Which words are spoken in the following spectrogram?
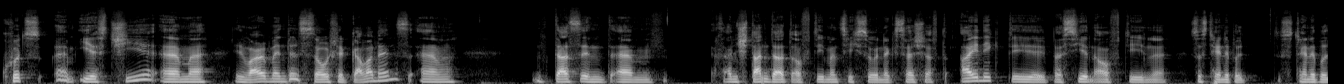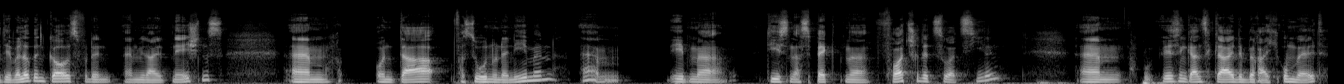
kurz ähm, ESG, ähm, Environmental Social Governance. Ähm, das sind ähm, ein Standard, auf den man sich so in der Gesellschaft einigt. Die basieren auf den Sustainable, Sustainable Development Goals von den ähm, United Nations. Ähm, und da versuchen Unternehmen ähm, eben äh, diesen Aspekten äh, Fortschritte zu erzielen. Ähm, wir sind ganz klar in dem Bereich Umwelt.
